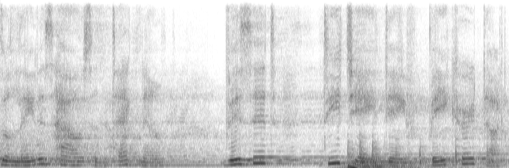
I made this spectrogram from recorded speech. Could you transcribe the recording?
the latest house and techno, visit djdavebaker.com.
